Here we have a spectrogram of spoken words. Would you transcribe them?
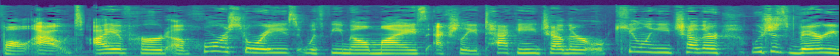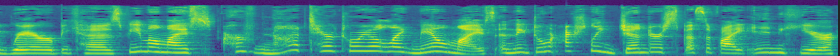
fall out. I have heard of horror stories with female mice actually attacking each other or killing each other, which is very rare because female mice are not territorial like male mice and they don't actually gender specify in here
